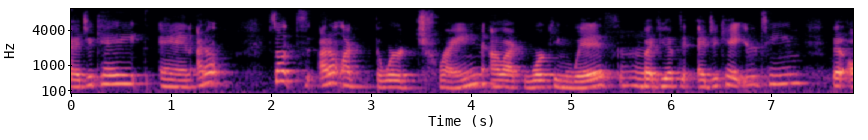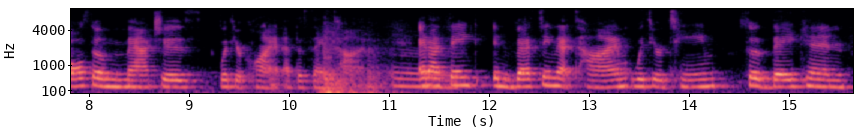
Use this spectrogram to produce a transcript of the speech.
educate, and I don't. It's not. I don't like the word train. I like working with, but you have to educate your team that also matches with your client at the same time. And I think investing that time with your team so they can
